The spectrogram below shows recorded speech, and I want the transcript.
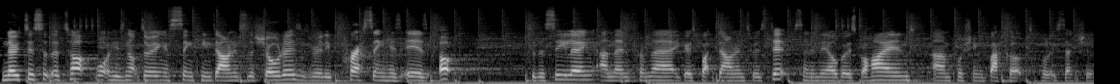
Notice at the top, what he's not doing is sinking down into the shoulders. He's really pressing his ears up to the ceiling. And then from there, he goes back down into his dips, sending the elbows behind and pushing back up to full extension.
